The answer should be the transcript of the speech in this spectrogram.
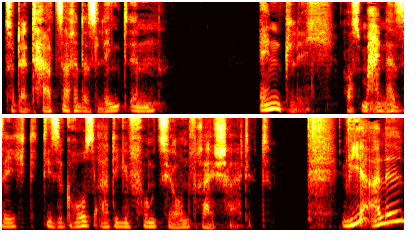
Zu der Tatsache, dass LinkedIn endlich aus meiner Sicht diese großartige Funktion freischaltet. Wir alle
